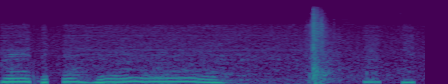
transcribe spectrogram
DS, please help. Just about. hey, hey, It's friendly, please don't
